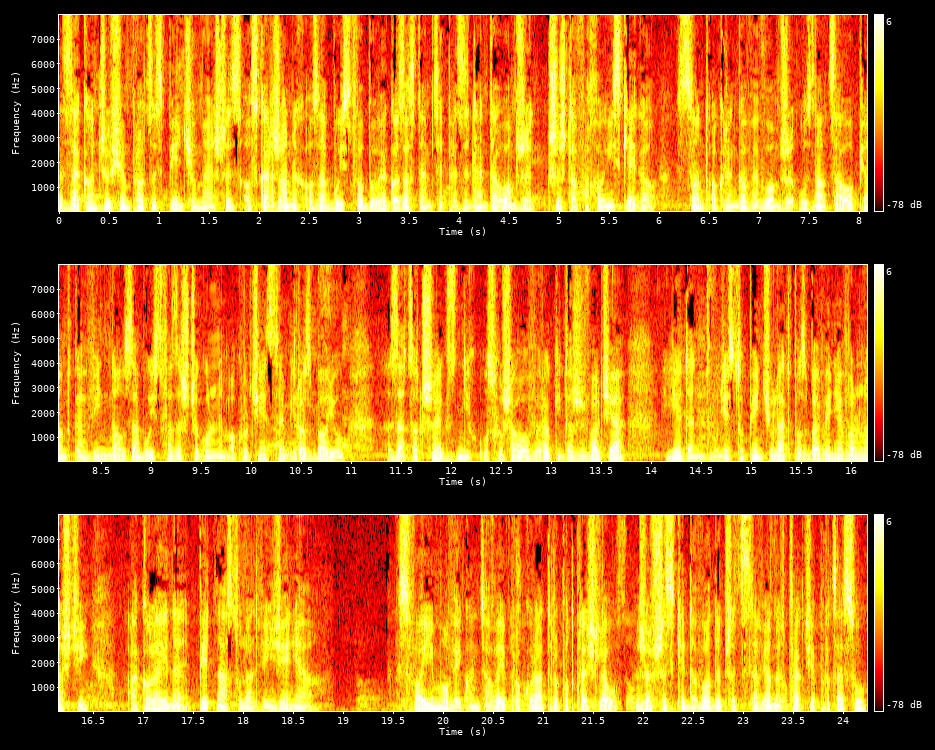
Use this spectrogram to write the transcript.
Zakończył się proces pięciu mężczyzn oskarżonych o zabójstwo byłego zastępcy prezydenta Łomży Krzysztofa Choińskiego. Sąd Okręgowy w Łomży uznał całą piątkę winną zabójstwa ze szczególnym okrucieństwem i rozboju, za co trzech z nich usłyszało wyroki dożywocia, jeden 25 lat pozbawienia wolności, a kolejny 15 lat więzienia. W swojej mowie końcowej prokurator podkreślał, że wszystkie dowody przedstawione w trakcie procesu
